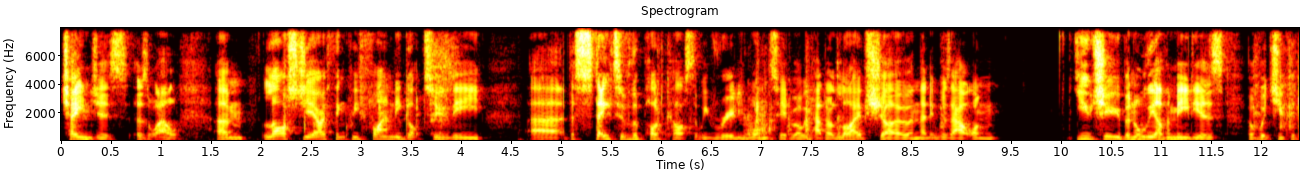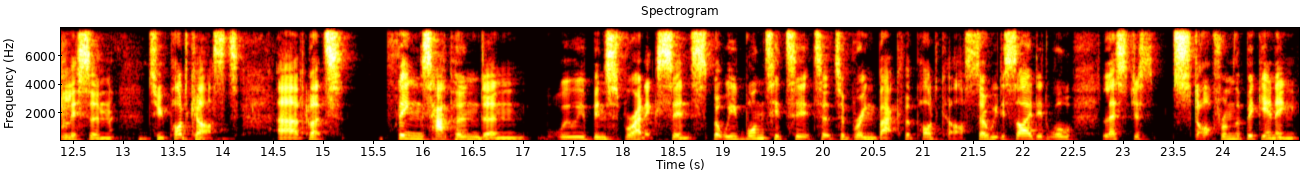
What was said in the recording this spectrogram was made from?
changes as well. Um, last year, I think we finally got to the uh, the state of the podcast that we really wanted, where we had a live show and then it was out on YouTube and all the other medias of which you could listen to podcasts. Uh, but things happened and we, we've been sporadic since. But we wanted to, to, to bring back the podcast. So we decided, well, let's just start from the beginning.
